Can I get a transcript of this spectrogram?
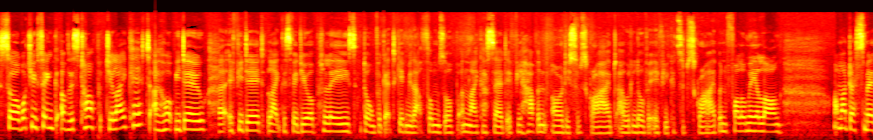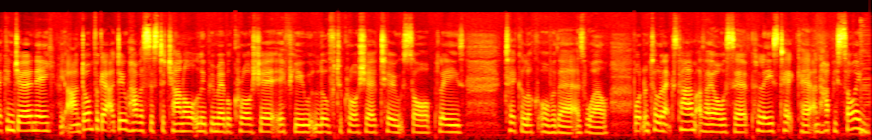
So what do you think of this top? Do you like it? I hope you do. Uh, if you did like this video, please don't forget to give me that thumbs up. And like I said, if you haven't already subscribed, I would love it if you could subscribe and follow me along on my dressmaking journey and don't forget I do have a sister channel Loopy Mabel Crochet if you love to crochet too so please take a look over there as well. But until the next time, as I always say, please take care and happy sewing.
